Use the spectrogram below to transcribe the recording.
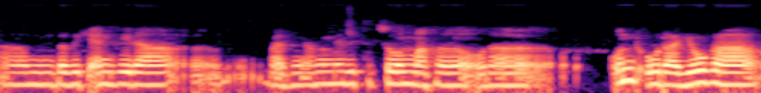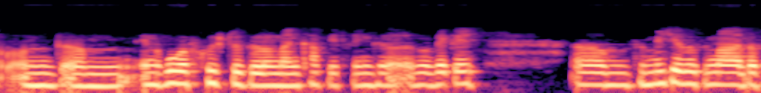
ähm, dass ich entweder, äh, weiß nicht, eine Meditation mache oder und oder Yoga und ähm, in Ruhe frühstücke und meinen Kaffee trinke. Also wirklich, ähm, für mich ist es immer, dass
